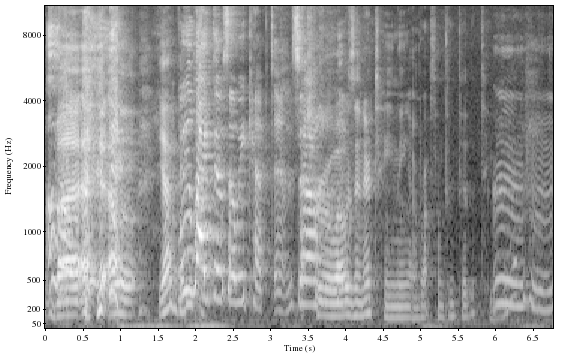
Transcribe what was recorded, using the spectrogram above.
but oh, yeah, We liked him, so we kept him. So. true. I was entertaining. I brought something to the table. Mm-hmm.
